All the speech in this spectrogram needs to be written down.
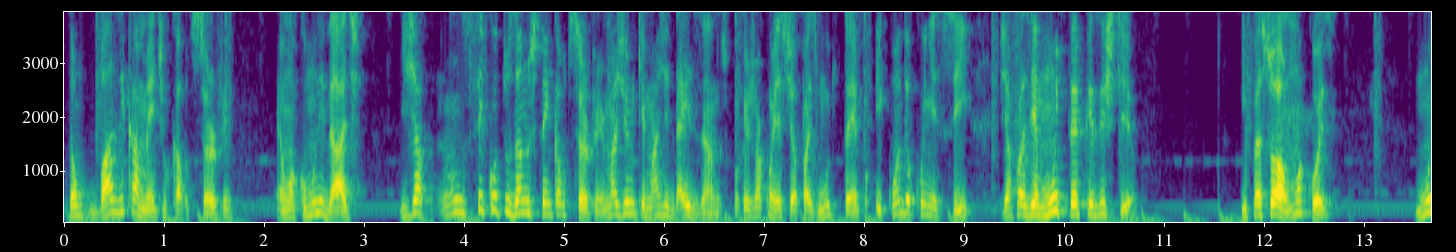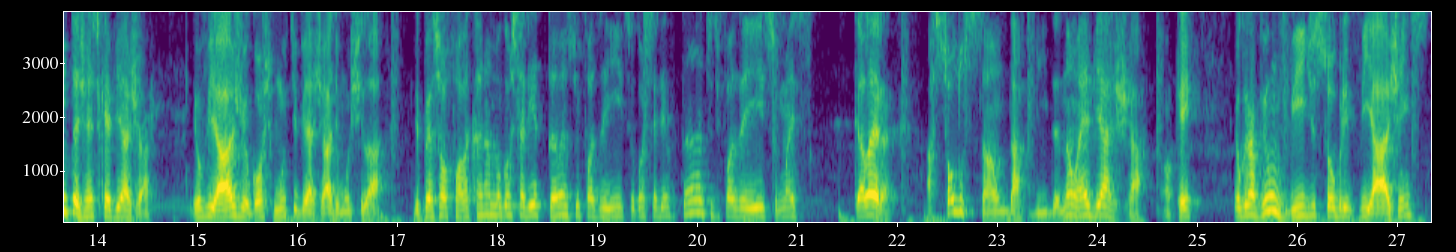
Então, basicamente, o Couchsurfing é uma comunidade e já não sei quantos anos tem Couchsurfing, imagino que mais de 10 anos, porque eu já conheço já faz muito tempo e quando eu conheci, já fazia muito tempo que existia. E pessoal, uma coisa, muita gente quer viajar. Eu viajo, eu gosto muito de viajar, de mochilar, e o pessoal fala, caramba, eu gostaria tanto de fazer isso, eu gostaria tanto de fazer isso, mas, galera, a solução da vida não é viajar, ok? Eu gravei um vídeo sobre viagens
